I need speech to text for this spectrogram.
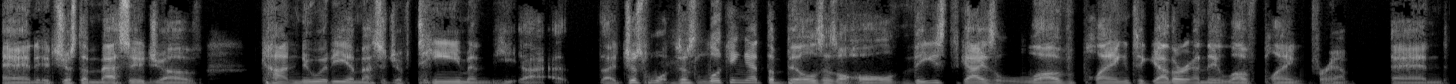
and it's just a message of continuity, a message of team, and he. Uh, just just looking at the Bills as a whole, these guys love playing together and they love playing for him. And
